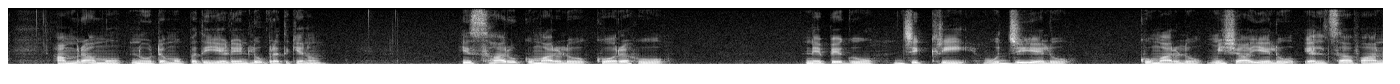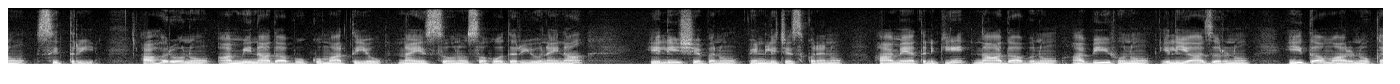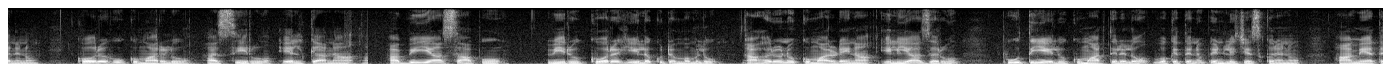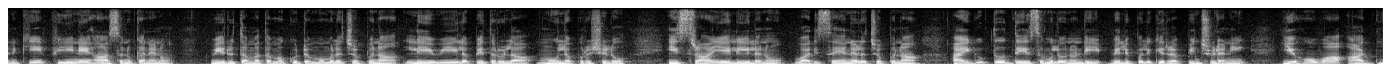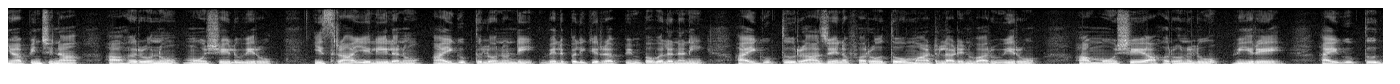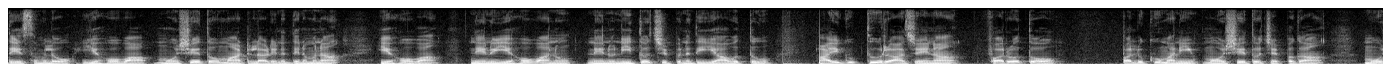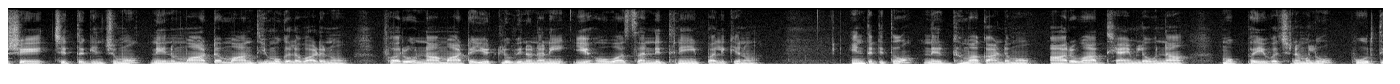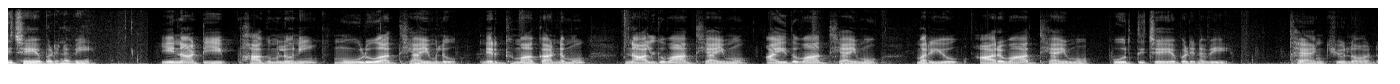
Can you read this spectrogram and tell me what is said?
అమ్రాము నూట ముప్పది ఏడేండ్లు బ్రతికెను. ఇస్హారు కుమారులు కోరహు నెపెగు జిఖ్రి ఉజ్జియేలు కుమారులు మిషాయేలు ఎల్సాఫాను సిత్రి అహరోను అమ్మీనాదాబు కుమార్తెయు నయస్సోను సహోదరియునైన ఎలీషెబను పెండ్లి చేసుకునెను. ఆమె అతనికి నాదాబును అబీహును ఎలియాజరును ఈతామారును కనెను. కోరహు కుమారులు హస్సీరు ఎల్కానా అబియాసాపు వీరు కోరహీల కుటుంబములు. అహరోను కుమారుడైన ఎలియాజరు పూతియేలు కుమార్తెలలో ఒకతెను పెండ్లి చేసుకొనెను. ఆమె అతనికి ఫీనేహాసును కనెను. వీరు తమ తమ కుటుంబముల చొప్పున లేవీల పితరుల మూల పురుషులు ఇస్రాయేలీలను వారి సేనల చొప్పున ఐగుప్తు దేశములో నుండి వెలుపలికి రప్పించుడని యెహోవా ఆజ్ఞాపించిన అహరోను మోషేలు వీరు. ఇస్రాయేలీలను ఐగుప్తులో నుండి వెలుపలికి రప్పింపవలనని ఐగుప్తు రాజైన ఫరోతో మాట్లాడిన వారు వీరు. ఆ మోషే అహరోనులు వీరే ఐగుప్తు దేశంలో యహోవా మోషేతో మాట్లాడిన దినమున యహోవా నేను యహోవాను నేను నీతో చెప్పినది యావత్తు ఐగుప్తు రాజైన ఫరోతో పలుకుమని మోషేతో చెప్పగా మోషే చిత్తగించుము నేను మాట మాంద్యము గలవాడను. ఫరో నా మాట ఎట్లు వినునని యహోవా సన్నిధిని పలికెను. ఇంతటితో నిర్గమాకాండము ఆరవ అధ్యాయంలో ఉన్న ముప్పై వచనములు పూర్తి చేయబడినవి. ఈనాటి భాగంలోని మూడు అధ్యాయములు నిర్గమాకాండము నాలుగవ అధ్యాయము ఐదవ అధ్యాయము మరియు ఆరవ అధ్యాయము పూర్తి చేయబడినవి. Thank you lord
